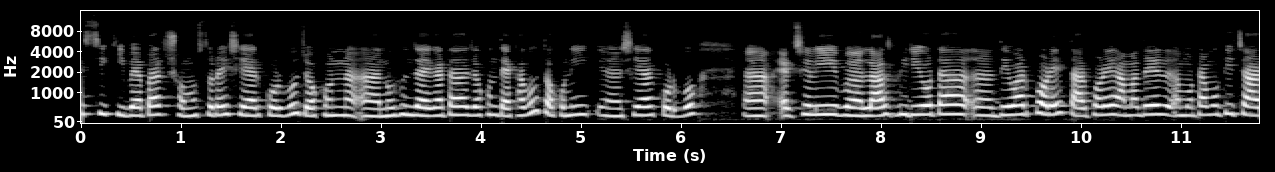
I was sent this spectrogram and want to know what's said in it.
এসছি? কী ব্যাপার? সমস্তটাই শেয়ার করব। যখন নতুন জায়গাটা যখন দেখাবো তখনই শেয়ার করব। অ্যাকচুয়ালি লাস্ট ভিডিওটা দেওয়ার পরে, তারপরে আমাদের মোটামুটি চার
